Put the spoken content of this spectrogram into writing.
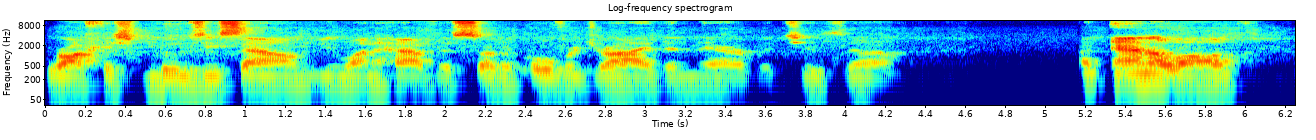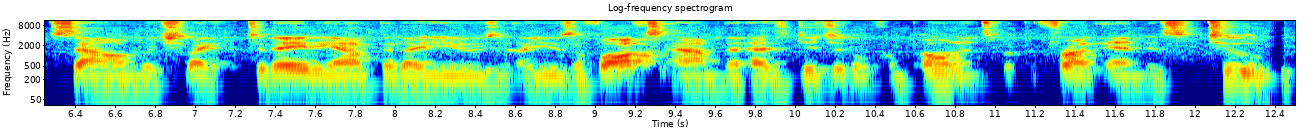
rockish bluesy sound, you want to have this sort of overdrive in there, which is uh, an analog sound. Which like today, the amp that I use, I use a Vox amp that has digital components, but the front end is tube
